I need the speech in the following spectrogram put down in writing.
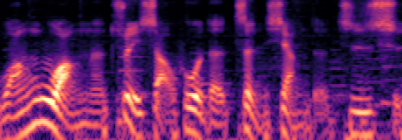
往往呢最少获得正向的支持。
